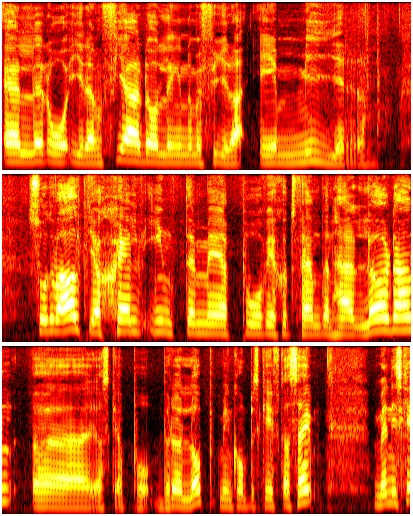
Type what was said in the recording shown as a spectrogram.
eller då i den fjärde hållningen nummer 4 Emir. Så det var allt. Jag själv inte med på V75 den här lördagen. Eh, jag ska på bröllop, min kompis ska gifta sig. Men ni ska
